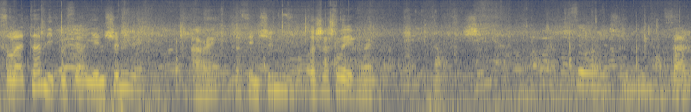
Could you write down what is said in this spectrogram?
sur la table, il peut faire. Il y a une cheminée. А ви? Ça c'est une cheminée. Це шашлик. Salle.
